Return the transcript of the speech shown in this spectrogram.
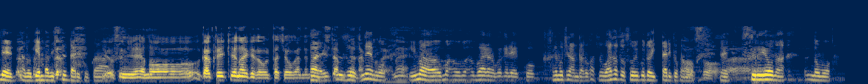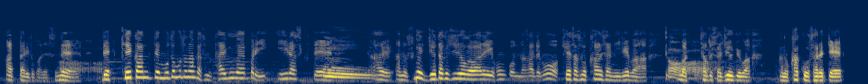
で、あの、現場でしてたりとか。要するに、あの、学歴はないけど、俺たち大金持ちだみたいな、ね、はい、そうですね。もう、今、お前らのおかげで、こう、金持ちなんだとか、わざとそういうことを言ったりとかも、ね、するようなのもあったりとかですね。で、警官ってもともとなんかその待遇がやっぱりいいらしくて、はい、あの、すごい住宅事情が悪い香港の中でも、警察の感謝にいれば、まあ、ちゃんとした住居があの確保されて、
